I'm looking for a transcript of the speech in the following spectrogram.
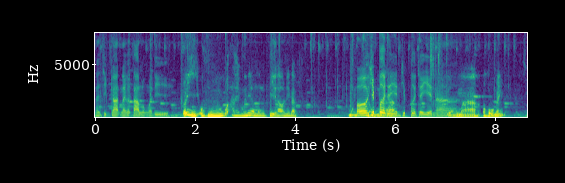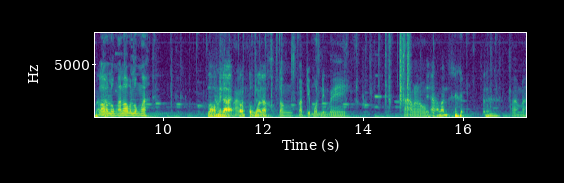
นายจริงการนายก็ตามลงมาดีเอ้ยโอ้โหอะไรวะเนี่ยมันตีเรานี่แบบเออลงคิปเปอร์ใจมาเย็นคิปเปอร์ใจเย็นนะลงมาโอ้โหไม่ล่อมันลงมาล่อมันลงมารอไม่ได้หก็ตกมาแล้ว ต้องปรับเก็บหมดหนึ่งไปหามันเอาไปหามันมามา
